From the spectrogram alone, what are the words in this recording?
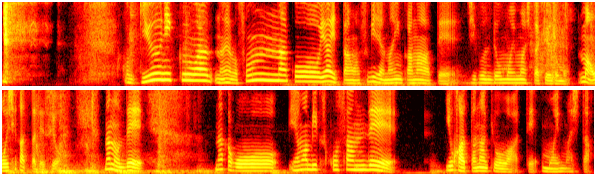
牛肉は何やろそんなこう焼いたんは好きじゃないんかなって自分で思いましたけれどもまあ美味しかったですよ。なのでなんかこう山彦さんでよかったな今日はって思いました。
